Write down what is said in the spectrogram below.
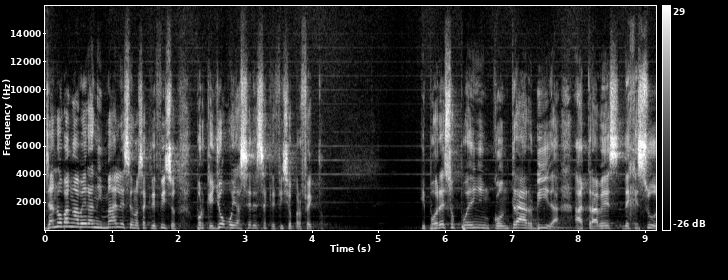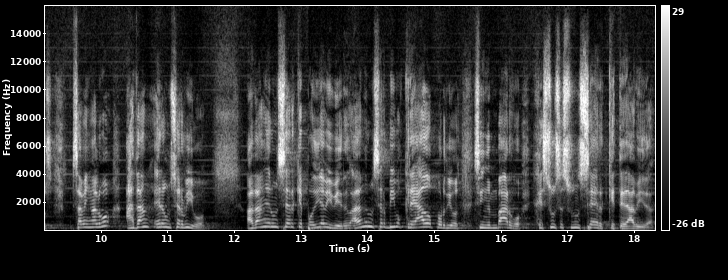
Ya no van a haber animales en los sacrificios porque yo voy a ser el sacrificio perfecto. Y por eso pueden encontrar vida a través de Jesús. ¿Saben algo? Adán era un ser vivo. Adán era un ser que podía vivir, Adán era un ser vivo creado por Dios. Sin embargo, Jesús es un ser que te da vida.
